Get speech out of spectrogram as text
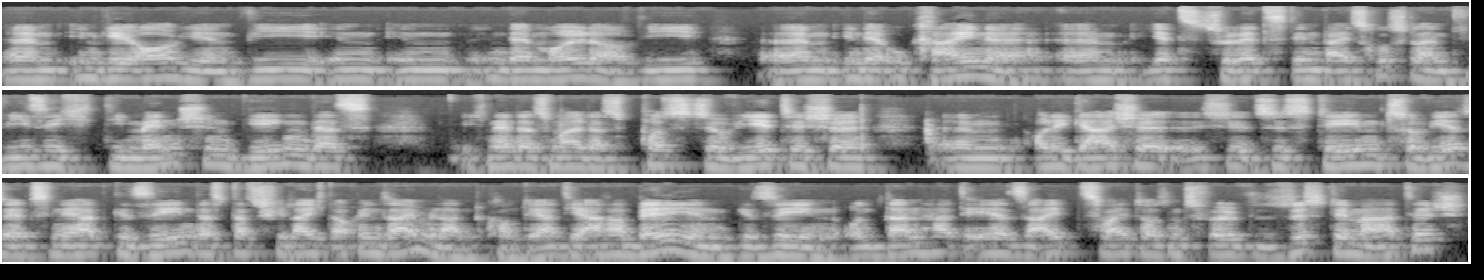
ähm, in Georgien, wie in, in, in der Moldau, wie ähm, in der Ukraine, ähm, jetzt zuletzt in Weißrussland, wie sich die Menschen gegen das ich nenne das mal das post-sowjetische ähm, oligarchische System zur Wehr setzen. Er hat gesehen, dass das vielleicht auch in seinem Land kommt. Er hat die Arabellien gesehen und dann hat er seit 2012 systematisch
